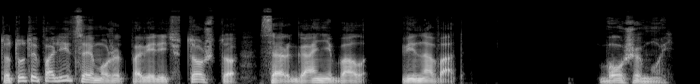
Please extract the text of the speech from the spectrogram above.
то тут и полиция может поверить в то, что сэр Ганнибал виноват. Боже мой!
